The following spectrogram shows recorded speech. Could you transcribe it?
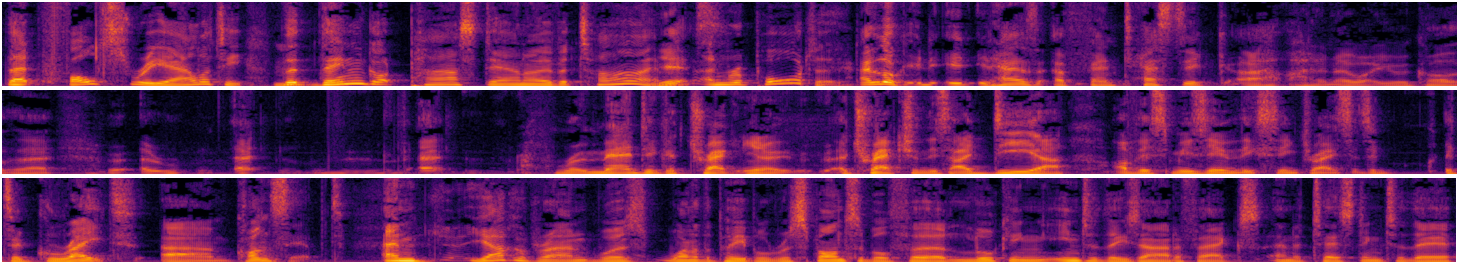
that false reality that then got passed down over time Yes. and reported. And look, it, it, it has a fantastic, uh, I don't know what you would call it, a, a, a, a romantic attract, you know, attraction. This idea of this museum of the extinct race. It's a it's a great um, concept. And Jakob Rand was one of the people responsible for looking into these artifacts and attesting to their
